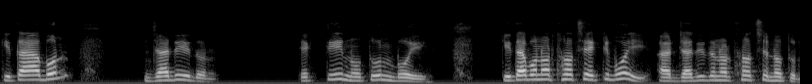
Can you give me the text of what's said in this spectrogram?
কিতাবুন জাদিদুন, একটি নতুন বই। কিতাবন অর্থ হচ্ছে একটি বই, আর জাদিদুন অর্থ হচ্ছে নতুন।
